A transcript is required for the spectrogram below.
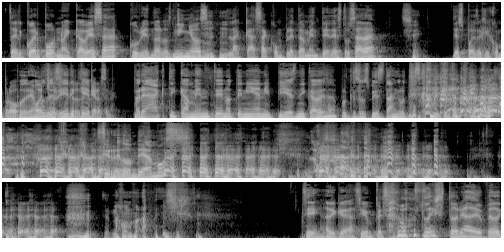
Está el cuerpo, no hay cabeza, cubriendo a los niños, la casa completamente destrozada. Sí después de que compró. Podríamos decir que prácticamente no tenía ni pies ni cabeza porque sus pies estaban grotescamente pequeños. si redondeamos. no mames. Sí, así que así empezamos la historia de Bell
